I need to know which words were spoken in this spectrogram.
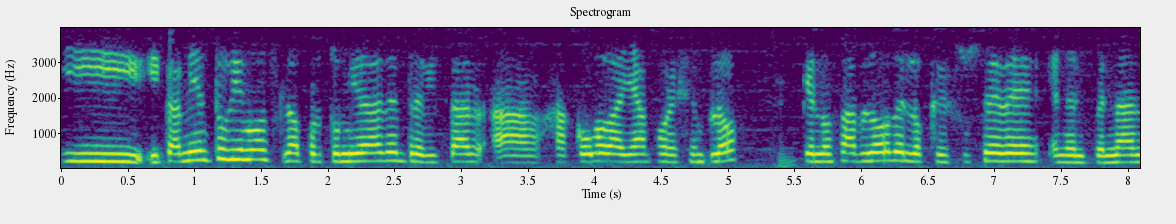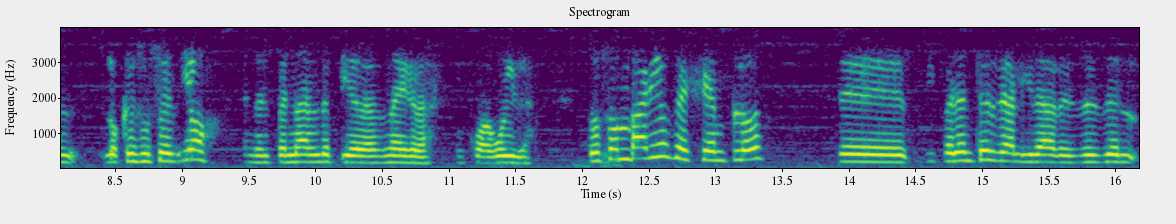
y, también tuvimos la oportunidad de entrevistar a Jacobo Dayan, por ejemplo, que nos habló de lo que sucede en el penal, lo que sucedió en el penal de Piedras Negras, en Coahuila. Entonces son varios ejemplos de diferentes realidades, desde un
